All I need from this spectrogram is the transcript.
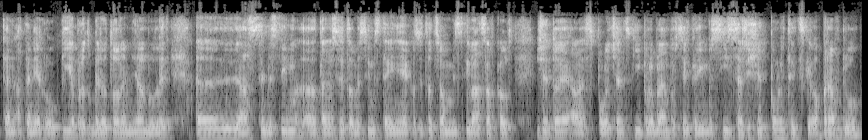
ten a ten je hloupý a proto by do toho neměl mluvit. Eh, já si myslím, tady si to myslím stejně, jako si to třeba myslí Václav Klaus, že to je ale společenský problém, prostě, který musí se řešit politicky opravdu,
